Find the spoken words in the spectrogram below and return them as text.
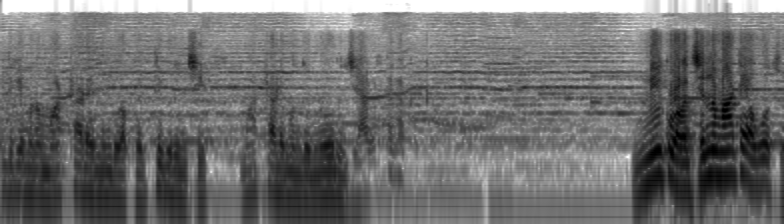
అందుకే మనం మాట్లాడే ముందు ఒక వ్యక్తి గురించి మాట్లాడే ముందు నోరు జాగ్రత్తగా నీకు ఒక చిన్న మాటే అవ్వచ్చు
